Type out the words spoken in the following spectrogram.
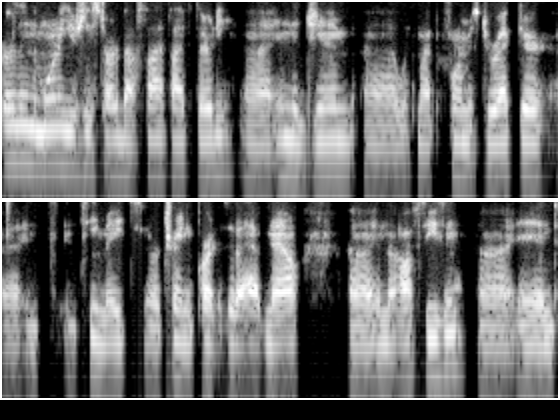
early in the morning. Usually start about five five thirty uh, in the gym uh, with my performance director uh, and, and, teammates or training partners that I have now uh, in the off season, and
